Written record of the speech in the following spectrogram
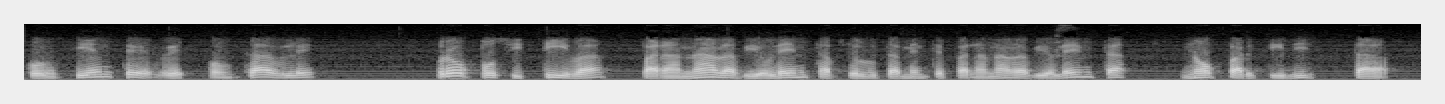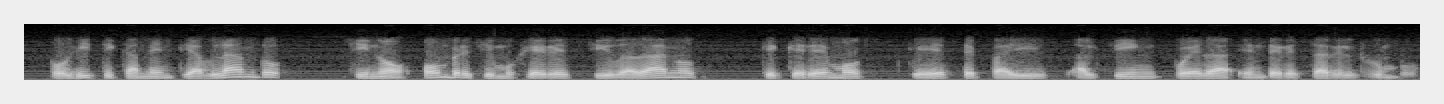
consciente, responsable, propositiva, para nada violenta, absolutamente para nada violenta, no partidista políticamente hablando, sino hombres y mujeres ciudadanos que queremos que este país al fin pueda enderezar el rumbo.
